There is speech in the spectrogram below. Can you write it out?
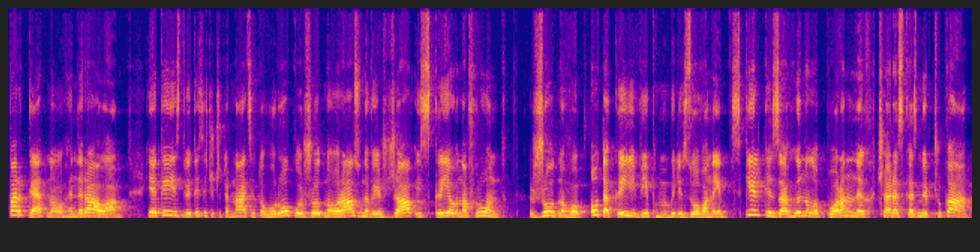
паркетного генерала, який з 2014 року жодного разу не виїжджав із Києва на фронт. Жодного отакий віп мобілізований. Скільки загинуло поранених через Казмірчука?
